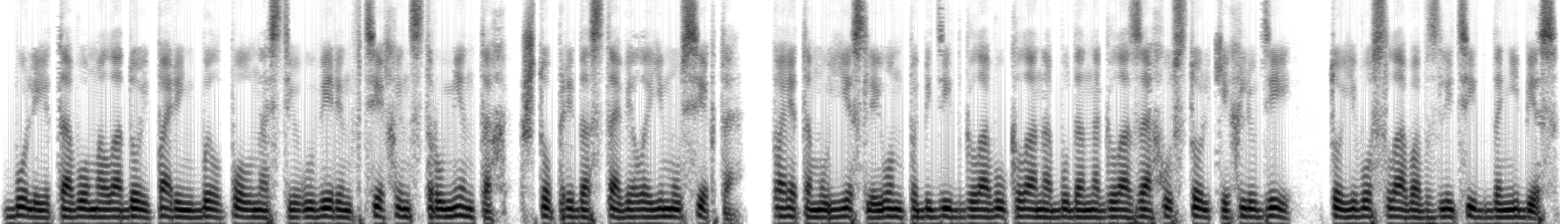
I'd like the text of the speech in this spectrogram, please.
Более того молодой парень был полностью уверен в тех инструментах, что предоставила ему секта. Поэтому если он победит главу клана Буда на глазах у стольких людей, то его слава взлетит до небес.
